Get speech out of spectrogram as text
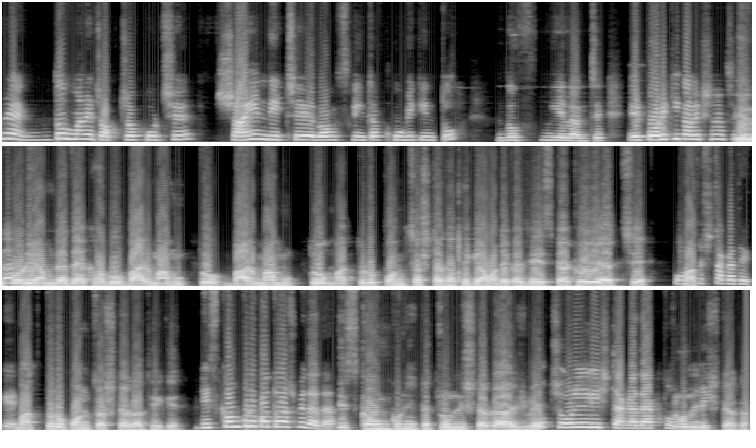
মানে একদম মানে চকচক করছে শাইন দিচ্ছে এবং স্কিনটা খুবই কিন্তু ইয়ে লাগছে। এরপরে কি কালেকশন আছে এরপরে আমরা দেখাবো বার্মা মুক্ত। বার্মা মুক্ত মাত্র পঞ্চাশ টাকা থেকে আমাদের কাছে স্টার্ট হয়ে যাচ্ছে। পঞ্চাশ টাকা থেকে? মাত্র পঞ্চাশ টাকা থেকে। ডিসকাউন্ট করে কত আসবে দাদা? ডিসকাউন্ট করে এটা চল্লিশ টাকা আসবে। চল্লিশ টাকা দেখো। চল্লিশ টাকা।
